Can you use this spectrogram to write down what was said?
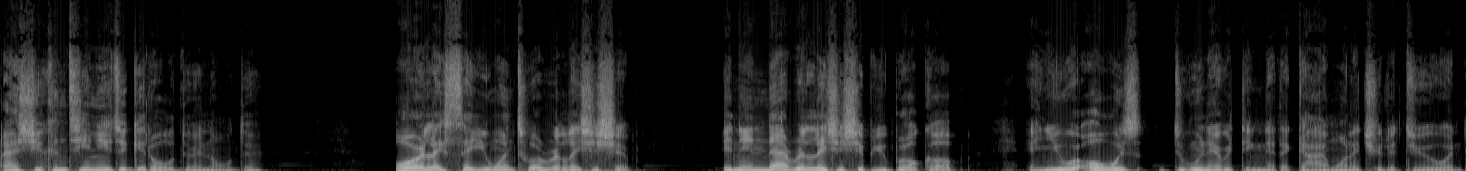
as you continue to get older and older, or let's say you went to a relationship, and in that relationship you broke up, and you were always doing everything that the guy wanted you to do and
